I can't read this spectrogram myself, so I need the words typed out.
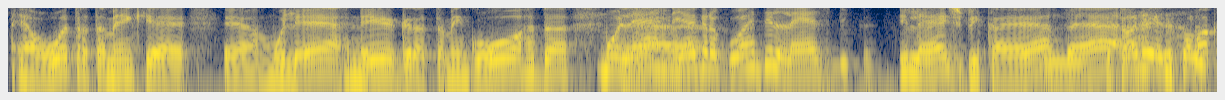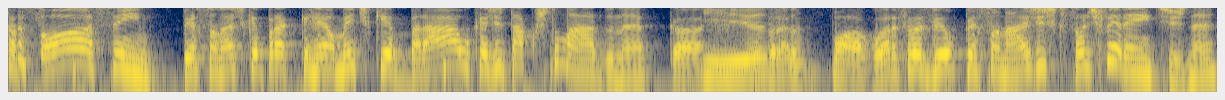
é a outra também que é, é mulher negra, também gorda. Mulher é... negra, gorda e lésbica. E lésbica, é. é. Então ele, ele coloca só, assim, personagem que é pra realmente quebrar o que a gente tá acostumado, né? Isso. É pra, pô, agora você vai ver personagens que são diferentes, né?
